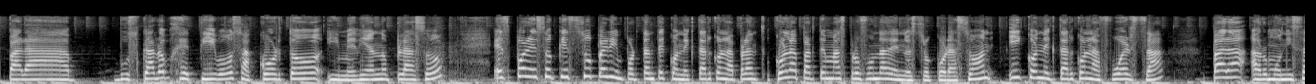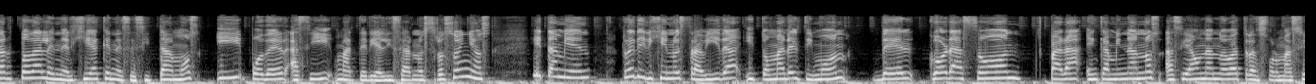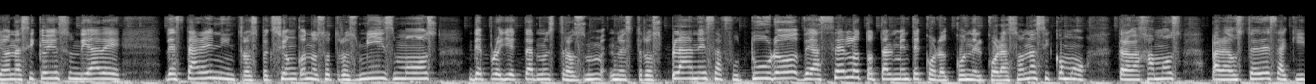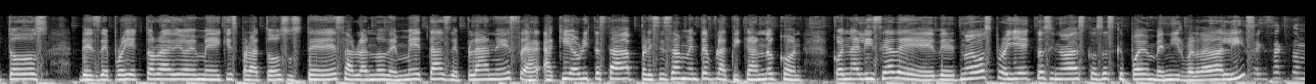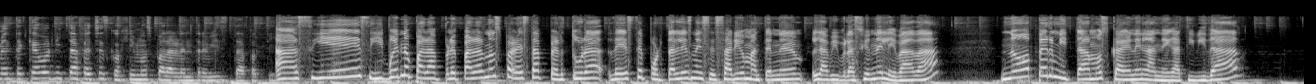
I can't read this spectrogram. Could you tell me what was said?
para buscar objetivos a corto y mediano plazo. Es por eso que es súper importante conectar con la, con la parte más profunda de nuestro corazón y conectar con la fuerza para armonizar toda la energía que necesitamos y poder así materializar nuestros sueños. Y también redirigir nuestra vida y tomar el timón del corazón para encaminarnos hacia una nueva transformación. Así que hoy es un día de, estar en introspección con nosotros mismos, de proyectar nuestros, nuestros planes a futuro, de hacerlo totalmente con el corazón, así como trabajamos para ustedes aquí todos desde Proyecto Radio MX, para todos ustedes, hablando de metas, de planes. Aquí ahorita estaba precisamente platicando con, con Alicia de, de nuevos proyectos y nuevas cosas que pueden venir, ¿verdad, Alice? Exactamente, qué bonita fecha para la entrevista. Así es, y bueno, para prepararnos para esta apertura de este portal es necesario mantener la vibración elevada. No permitamos caer en la negatividad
